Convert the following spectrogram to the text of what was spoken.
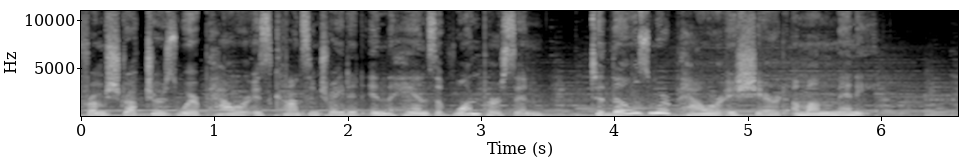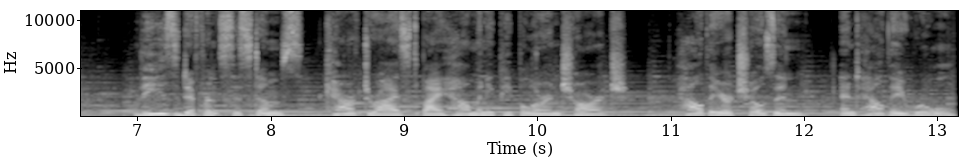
from structures where power is concentrated in the hands of one person to those where power is shared among many. These different systems, characterized by how many people are in charge, how they are chosen, and how they rule,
